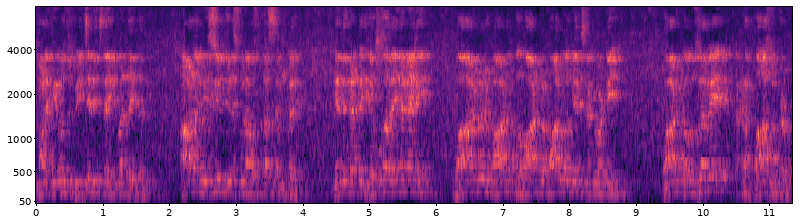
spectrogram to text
మనకి ఈరోజు రోజు పింఛన్ ఇచ్చిన ఇబ్బంది అవుతుంది. ఆడ మిస్యూజ్ చేసుకునే అవకాశం ఉంటుంది. ఎందుకంటే ఎవరైనా కానీ వాళ్ళు వాడు వార్డు వాళ్ళలో గెలిచినటువంటి వాడు కౌన్సిలరే అక్కడ బాస్ ఉంటాడు.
